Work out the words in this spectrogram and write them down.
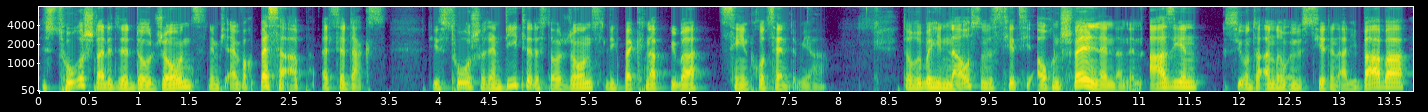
Historisch schneidet der Dow Jones nämlich einfach besser ab als der DAX. Die historische Rendite des Dow Jones liegt bei knapp über 10% im Jahr. Darüber hinaus investiert sie auch in Schwellenländern. In Asien ist sie unter anderem investiert in Alibaba,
